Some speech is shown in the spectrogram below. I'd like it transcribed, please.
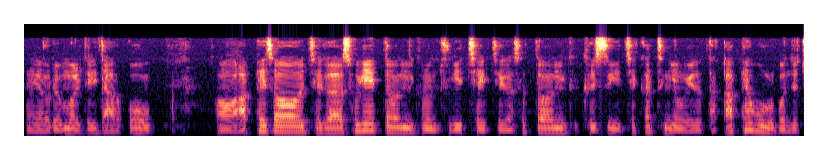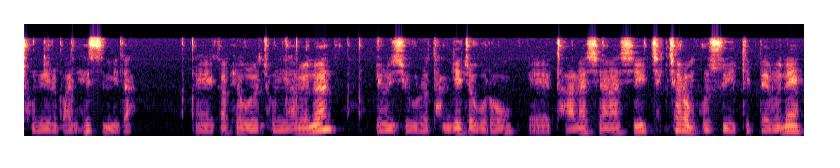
네, 어려운 말들이 나오고 어, 앞에서 제가 소개했던 그런 두 개 책, 제가 썼던 그 글쓰기 책 같은 경우에도 다 카페북을 먼저 정리를 많이 했습니다. 예, 카페북을 정리하면은 이런 식으로 단계적으로 예, 다 하나씩 하나씩 책처럼 볼 수 있기 때문에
